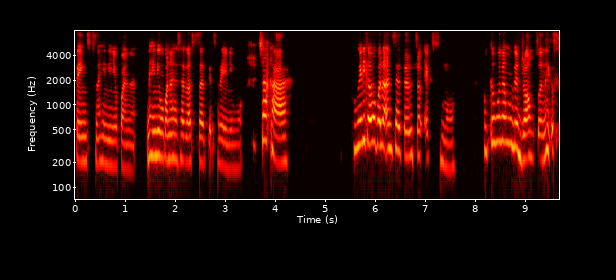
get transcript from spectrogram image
things na hindi nyo pa na, na hindi mo pa nasasettle sa sa sarili mo. Tsaka, kung hindi ka pa pala unsettled sa ex mo, huwag ka muna mag-jump sa next.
